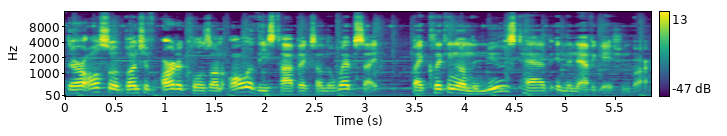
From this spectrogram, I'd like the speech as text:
there are also a bunch of articles on all of these topics on the website by clicking on the News tab in the navigation bar.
